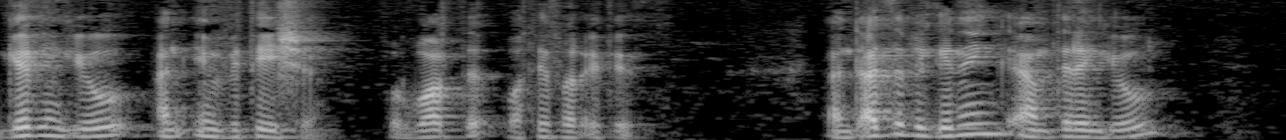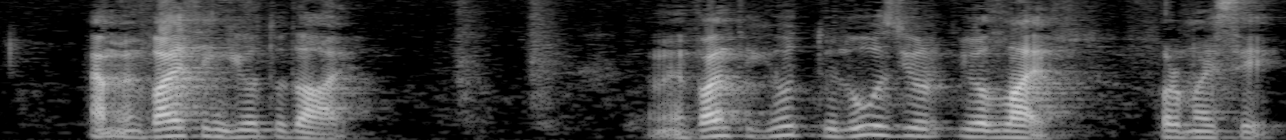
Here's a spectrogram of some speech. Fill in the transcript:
giving you an invitation for what, whatever it is. And at the beginning, I'm telling you, I'm inviting you to die. I'm inviting you to lose your, your life for my sake.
